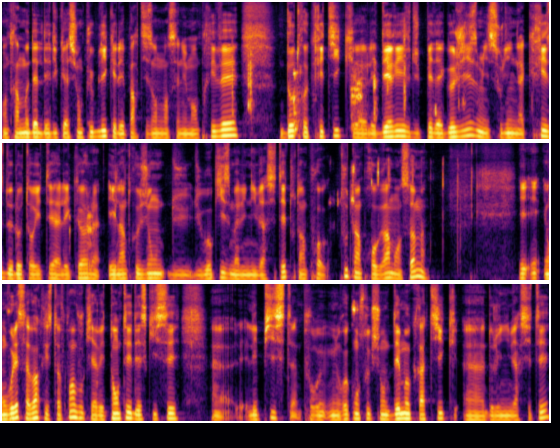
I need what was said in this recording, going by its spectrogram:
entre un modèle d'éducation publique et les partisans de l'enseignement privé. D'autres critiquent euh, les dérives du pédagogisme. Ils soulignent la crise de l'autorité à l'école et l'intrusion du, wokisme à l'université. Tout un, tout un programme en somme. Et, on voulait savoir, Christophe Point, vous qui avez tenté d'esquisser euh, les pistes pour une reconstruction démocratique euh, de l'université,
